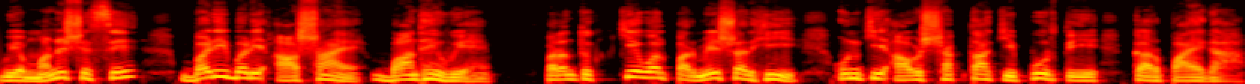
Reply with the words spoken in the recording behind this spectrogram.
वे मनुष्य से बड़ी बड़ी आशाएँ बांधे हुए हैं, परंतु केवल परमेश्वर ही उनकी आवश्यकता की पूर्ति कर पाएगा।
